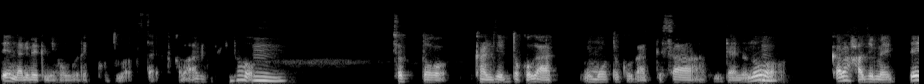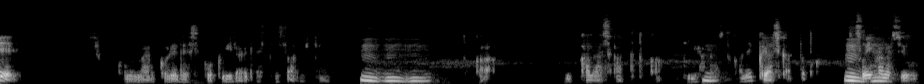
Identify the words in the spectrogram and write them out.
て、なるべく日本語で言葉を伝えるとかはあるんだけど、うん。ちょっと感じるとこが、思うとこがあってさ、みたいなのを、から始めて、この前これですごくイライラしてさ、みたいな、うんうん悲しかったとかっていう話とかね、悔しかったとか、うん。そういう話をで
